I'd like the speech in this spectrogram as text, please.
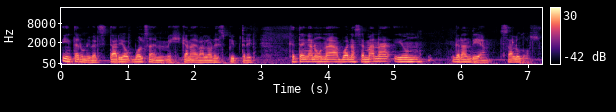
interuniversitario Bolsa Mexicana de Valores PIP Trade. Que tengan una buena semana y un gran día. Saludos.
